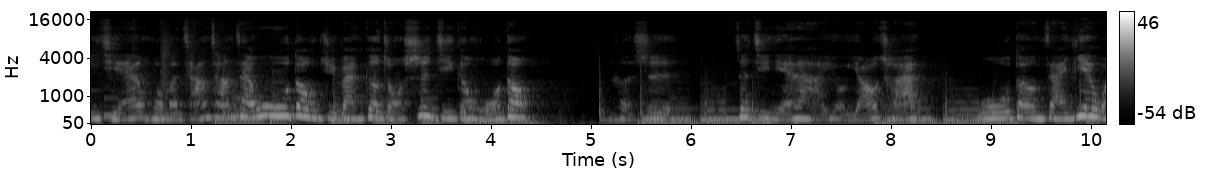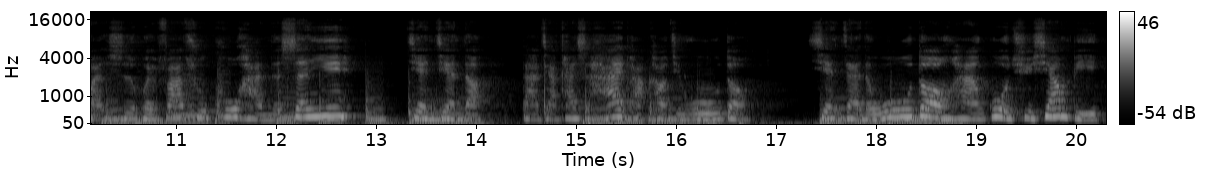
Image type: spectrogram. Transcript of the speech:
以前我们常常在乌洞举办各种市集跟活动，可是这几年啊，有谣传乌洞在夜晚时会发出哭喊的声音，渐渐的，大家开始害怕靠近乌洞。现在的乌洞和过去相比，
